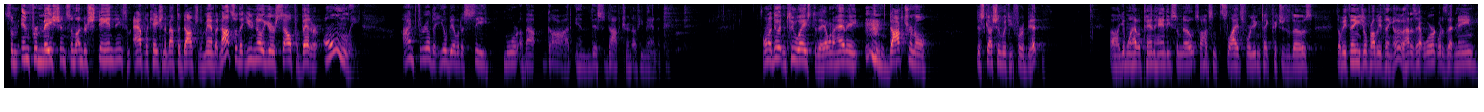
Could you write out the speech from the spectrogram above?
some information, some understanding, some application about the doctrine of man, but not so that you know yourself better only. I'm thrilled that you'll be able to see more about God in this doctrine of humanity. I want to do it in two ways today. I want to have a doctrinal discussion with you for a bit. Uh, you'll want to have a pen handy, some notes. I'll have some slides for you. You can take pictures of those. There'll be things you'll probably think, oh, how does that work? What does that mean?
